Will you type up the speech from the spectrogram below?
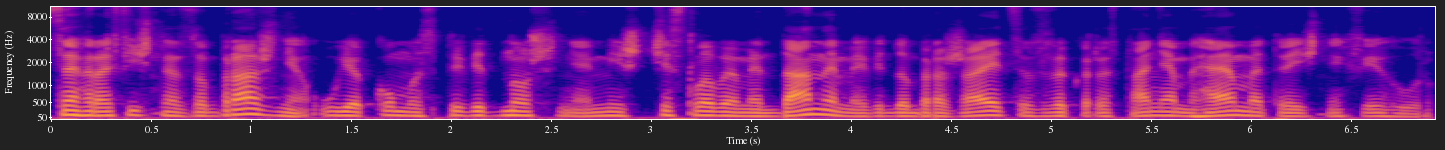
це графічне зображення, у якому співвідношення між числовими даними відображається з використанням геометричних фігур.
